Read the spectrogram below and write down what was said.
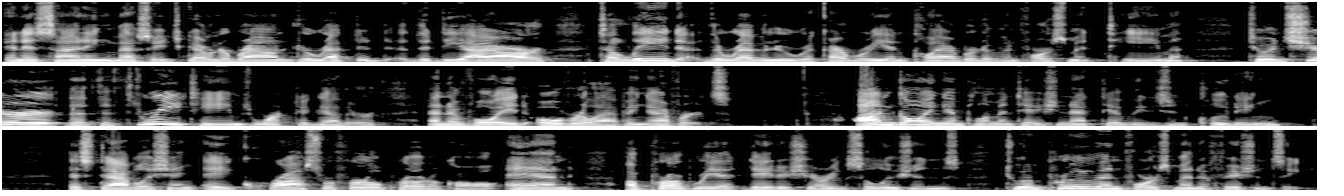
In his signing message, Governor Brown directed the DIR to lead the Revenue Recovery and Collaborative Enforcement Team to ensure that the three teams work together and avoid overlapping efforts. Ongoing implementation activities, including establishing a cross referral protocol and appropriate data sharing solutions to improve enforcement efficiency.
